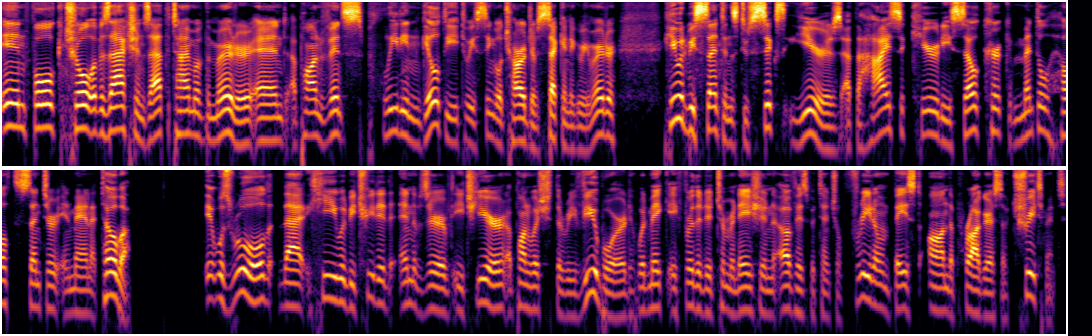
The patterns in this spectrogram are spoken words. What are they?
in full control of his actions at the time of the murder, and upon Vince pleading guilty to a single charge of second degree murder, he would be sentenced to six years at the high security Selkirk Mental Health Center in Manitoba. It was ruled that he would be treated and observed each year, upon which the review board would make a further determination of his potential freedom based on the progress of treatment.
